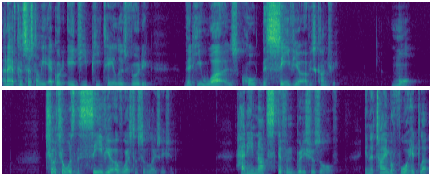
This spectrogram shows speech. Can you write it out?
and I have consistently echoed A.J.P. Taylor's verdict that he was quote the savior of his country. More. Churchill was the savior of Western civilization. Had he not stiffened British resolve in the time before Hitler,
